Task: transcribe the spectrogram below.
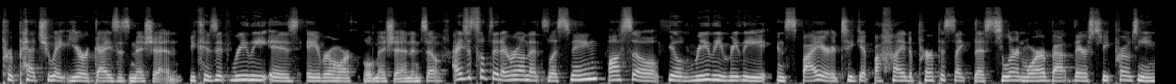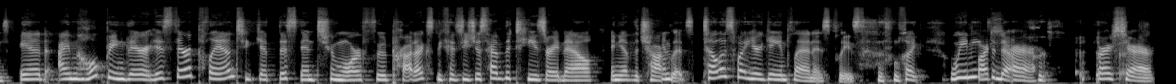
perpetuate your guys' mission because it really is a remarkable mission. And so I just hope that everyone that's listening also feel really, really inspired to get behind a purpose like this to learn more about their sweet proteins. And I'm hoping there is there a plan to get this into more food products because you just have the teas right now and you have the chocolates. Tell us what your game plan is, please. like we need to know. sure. For sure.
